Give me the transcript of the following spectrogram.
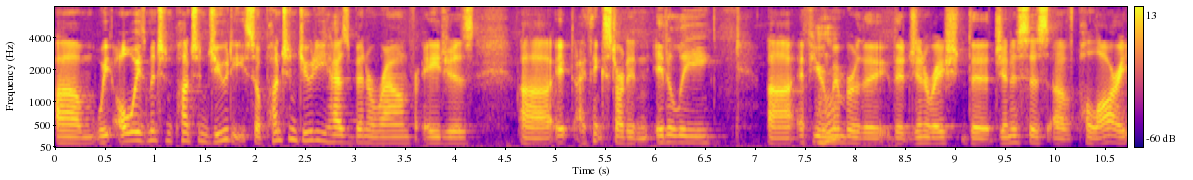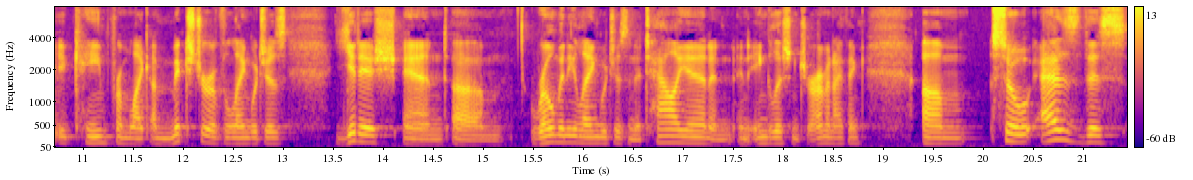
um, we always mention Punch and Judy. So Punch and Judy has been around for ages. Uh, it, I think, started in Italy. Uh, if you remember the the generation, the genesis of Polari, it came from like a mixture of languages, Yiddish and um, Romany languages, and Italian and, and English and German, I think. Um, so as this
